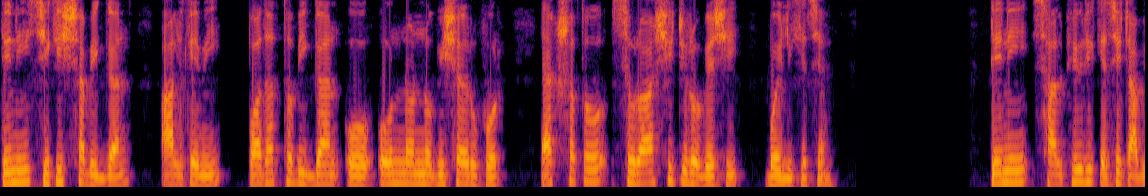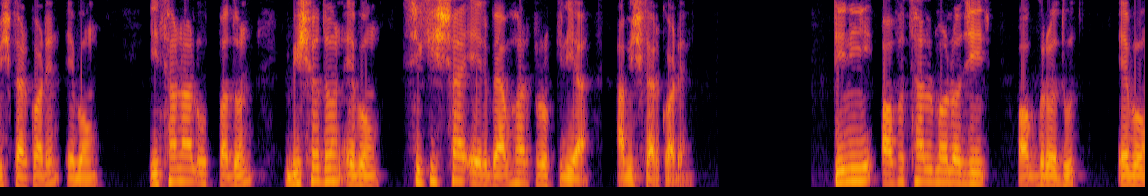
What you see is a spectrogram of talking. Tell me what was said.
তিনি চিকিৎসা বিজ্ঞান, আলকেমি, পদার্থবিজ্ঞান ও অন্যান্য বিষয়ের উপর একশত চুরাশিটিরও বেশি বই লিখেছেন। তিনি সালফিউরিক অ্যাসিড আবিষ্কার করেন এবং ইথানল উৎপাদন, বিশোধন এবং চিকিৎসা এর ব্যবহার প্রক্রিয়া আবিষ্কার করেন। তিনি অপথালমোলজির অগ্রদূত এবং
